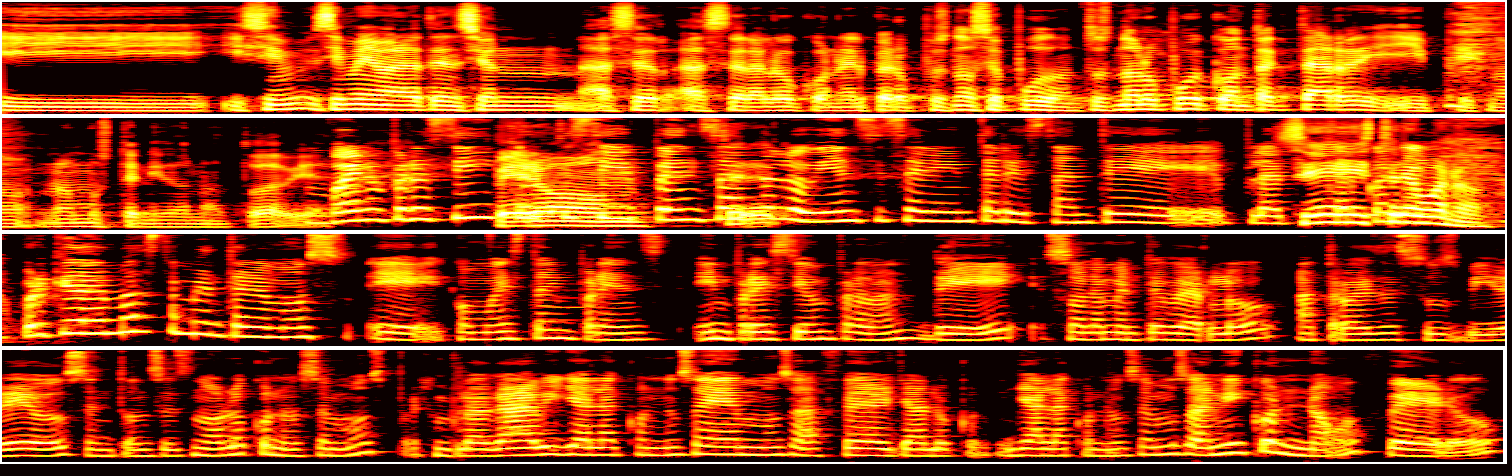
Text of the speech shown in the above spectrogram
Y, y sí, sí, me llama la atención hacer, hacer algo con él, pero pues no se pudo. Entonces no lo pude contactar y pues no, no hemos tenido nada todavía. Bueno, pero sí, creo que sí, pensándolo bien, sí sería interesante platicar. Sí, estaría bueno. Porque además también tenemos eh, como esta impresión, perdón, de solamente verlo a través de sus videos. Entonces no lo conocemos. Por ejemplo, a Gaby ya la conocemos, a Fer ya, lo, ya la conocemos, a Nico no, pero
